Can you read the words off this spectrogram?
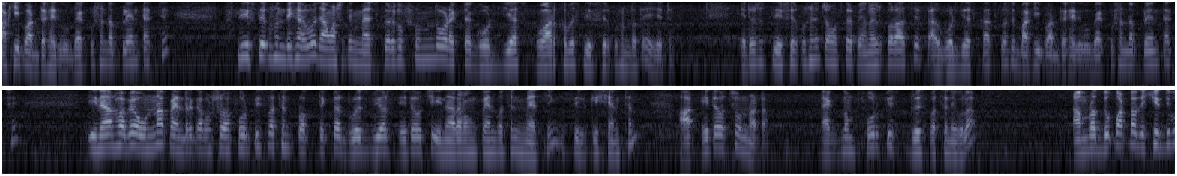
বাকি পার্ট দেখাই দেবো। ব্যাক পোর্শনটা প্লেন থাকছে। স্লিভসের পোর্শন দেখাবো জামার সাথে ম্যাচ করে খুব সুন্দর একটা গর্জিয়াস ওয়ার্ক হবে স্লিভসের পোর্শনটাতে এই যেটা। এটা হচ্ছে স্লিভসের পোর্শনে চমৎকার প্যানেল করা আছে, আর গর্জিয়াস কাজ করা আছে, বাকি পার্ট দেখাই দেবো। ব্যাক পোর্শনটা প্লেন থাকছে। ইনার হবে অন্য প্যান্টের কাপড় সহ ফোর পিস পাচ্ছেন প্রত্যেকটা ড্রেস বিয়ার্স এটা হচ্ছে ইনার এবং প্যান্ট পাচ্ছেন ম্যাচিং সিল্কি শ্যান্টেন আর এটা হচ্ছে অন্যটা একদম ফোর পিস ড্রেস পাচ্ছেন এগুলা। আমরা দুপাট্টা দেখিয়ে দিব।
